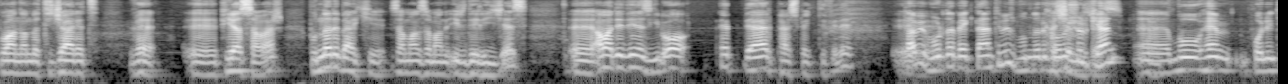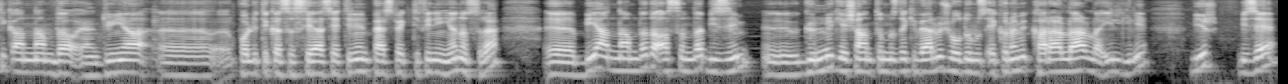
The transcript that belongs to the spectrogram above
bu anlamda ticaret ve e, piyasa var. Bunları belki zaman zaman irdeleyeceğiz. E, ama dediğiniz gibi o hep değer perspektifini Tabii burada beklentimiz bunları konuşurken e, bu hem politik anlamda yani dünya e, politikası siyasetinin perspektifinin yanı sıra e, bir anlamda da aslında bizim e, günlük yaşantımızdaki vermiş olduğumuz ekonomik kararlarla ilgili bir bize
